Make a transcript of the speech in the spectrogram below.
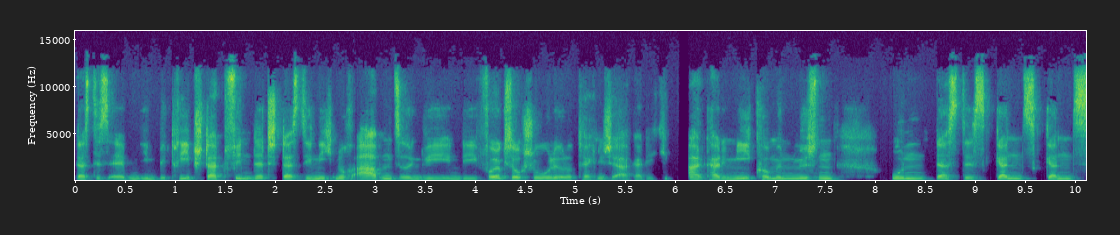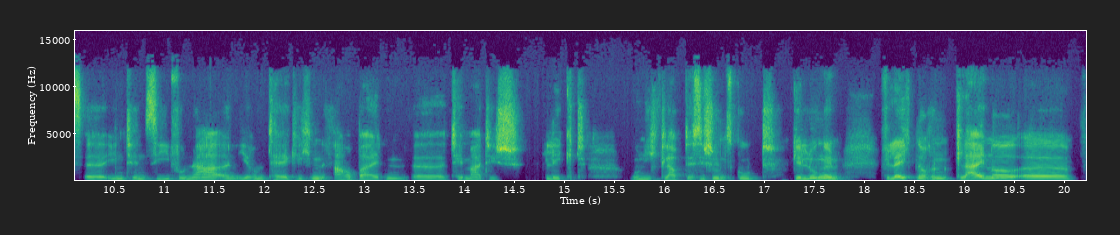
dass das eben im Betrieb stattfindet, dass die nicht noch abends irgendwie in die Volkshochschule oder Technische Akademie kommen müssen und dass das ganz, ganz äh, intensiv und nah an ihrem täglichen Arbeiten äh, thematisch liegt. Und ich glaube, das ist uns gut gelungen. Vielleicht noch ein kleiner äh,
